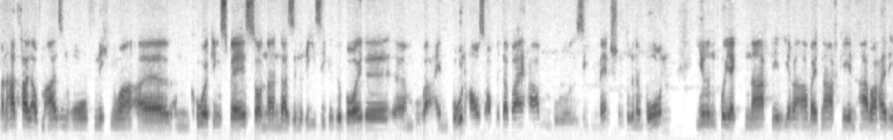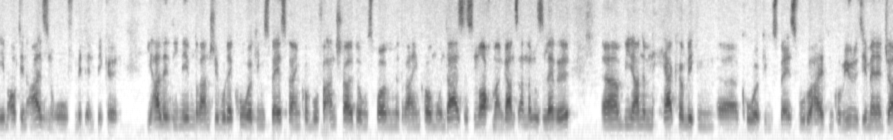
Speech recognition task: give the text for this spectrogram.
Man hat halt auf dem Alsenhof nicht nur äh, einen Coworking Space, sondern da sind riesige Gebäude, äh, wo wir ein Wohnhaus auch mit dabei haben, wo sieben Menschen drinnen wohnen ihren Projekten nachgehen, ihrer Arbeit nachgehen, aber halt eben auch den Alsenhof mitentwickeln. Die Halle, die nebendran steht, wo der Coworking Space reinkommt, wo Veranstaltungsräume mit reinkommen. Und da ist es nochmal ein ganz anderes Level äh, wie an einem herkömmlichen äh, Coworking Space, wo du halt einen Community Manager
